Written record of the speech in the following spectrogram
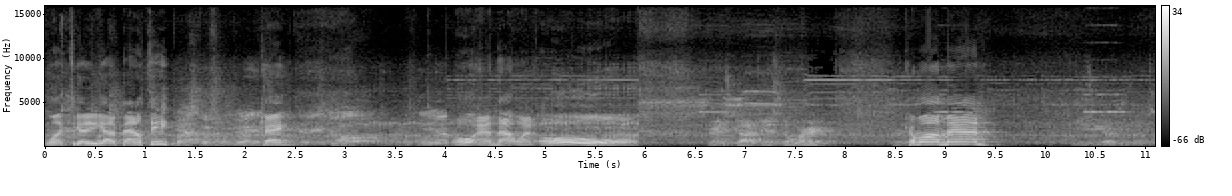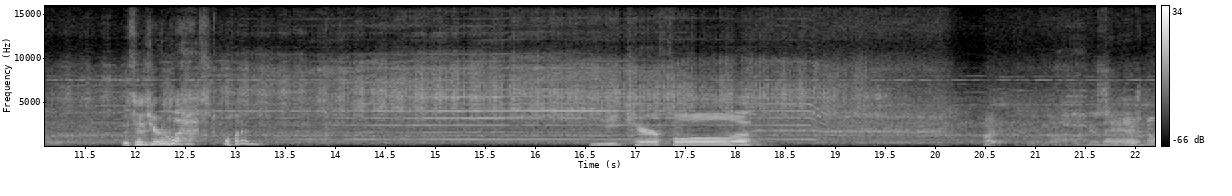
once. You got, you got a penalty? Okay. Oh, and that one. Oh, Trent's got this, don't worry. come on, man. Easy, gotta be gentle with This is your last one. Be careful. It. But, see, there's no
